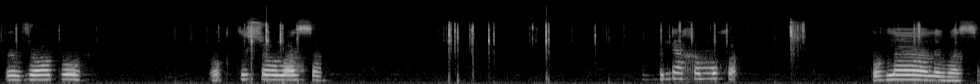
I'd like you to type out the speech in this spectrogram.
Що в жопу? Ох ти що у вас? а? Бляха-муха. Погнали вас.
